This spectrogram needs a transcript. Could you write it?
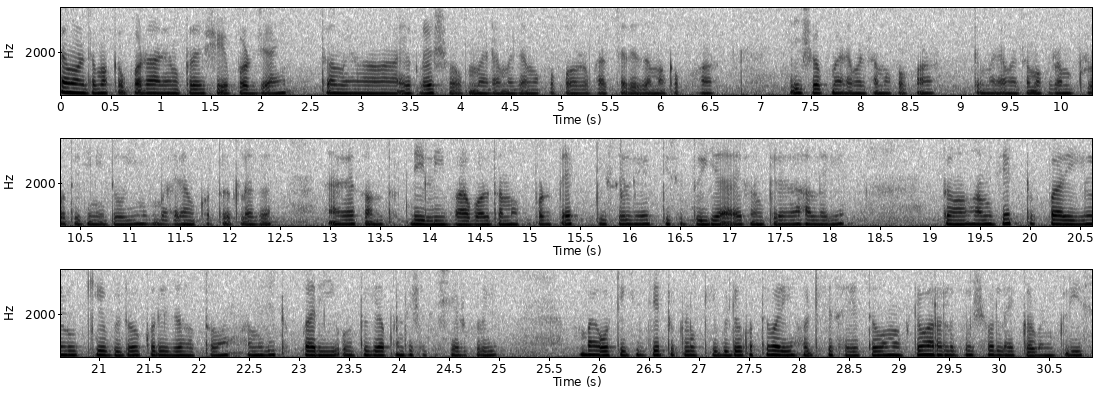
তো আমার জামা কাপড় আয়রন করে সে পর্যায়ে তো আমি এগুলো সব ম্যাডামের জামা কাপড়, বাচ্চাদের জামা কাপড় এইসব ম্যাডামের জামা কাপড়। তো ম্যাডামের জামা কাপড় আমি প্রতিদিনই ধুই বা আয়রন করতে লাগে। আর এখন তো ডেলি বাবার জামা কাপড় এক পিসে এক পিসে ধুইয়া আয়রন করে রাখা লাগে। তো আমি যেটুকু পারি লুকিয়ে ভিডিও করি যেহেতু আমি যেটুকু পারি ওইটুকু আপনাদের সাথে শেয়ার করি। বা ওটিকে যেটুকু লোককে ভিডিও করতে পারি, ওটিকে থাকে তো আমার ভিডিও ভালো লাগলে সবাই লাইক করবেন প্লিজ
